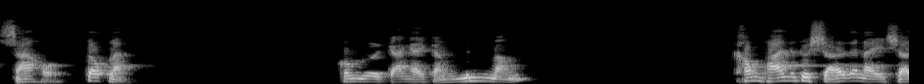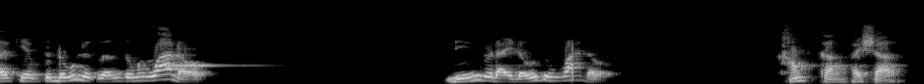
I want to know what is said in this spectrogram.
xã hội tốt lành. Con người càng ngày càng minh mẫn. Không phải nếu tôi sợ cái này, sợ kia, tôi đủ lực lượng tôi mới quá độ. Điển tôi đầy đủ tôi quá độ. Không cần phải sợ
